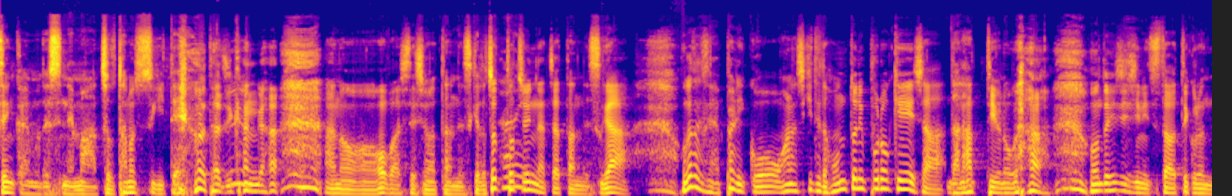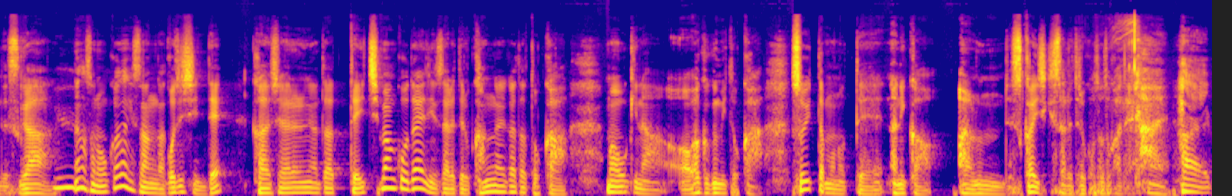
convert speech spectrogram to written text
前回もですね、まあちょっと楽しすぎて、また時間が、あの、オーバーしてしまったんですけど、ちょっと途中になっちゃったんですが、岡崎さんやっぱりこう、お話聞いてて本当にプロ経営者だなっていうのが、本当にひしひしに伝わってくるんですが、なんかその岡崎さんがご自身で、会社やるにあたって一番こう大事にされてる考え方とか、まあ大きな枠組みとか、そういったものって何かあるんですか？意識されてることとかで。はい。はい、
